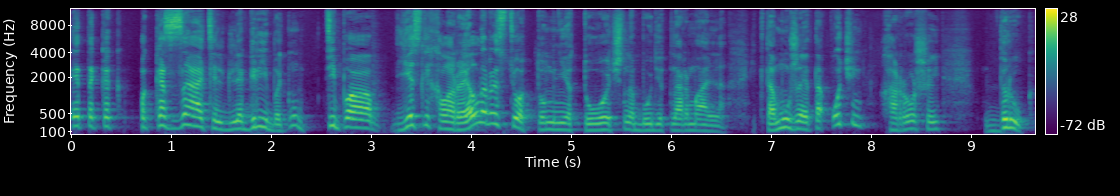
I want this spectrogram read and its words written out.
это как показатель для гриба. Ну, типа, если хлорелла растет, то мне точно будет нормально. И к тому же это очень хороший друг.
